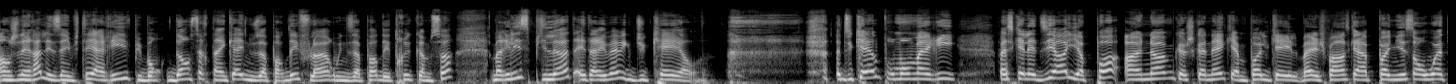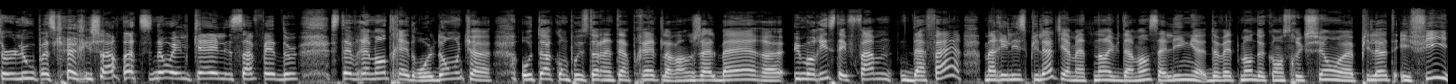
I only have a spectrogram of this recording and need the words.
en général, les invités arrivent, puis bon, dans certains cas, ils nous apportent des fleurs ou ils nous apportent des trucs comme ça. Marie-Lise Pilote est arrivée avec du kale. du kale pour mon mari. Parce qu'elle a dit, ah, il n'y a pas un homme que je connais qui aime pas le kale. Ben, je pense qu'elle a pogné son Waterloo parce que Richard Martineau et le kale, ça fait deux. C'était vraiment très drôle. Donc, euh, auteur, compositeur, interprète, Laurence Jalbert, euh, humoriste et femme d'affaires, Marie-Lise Pilote. Il y a maintenant, évidemment, sa ligne de vêtements de construction euh, pilote et fille.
